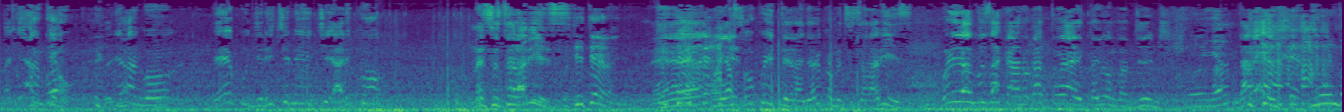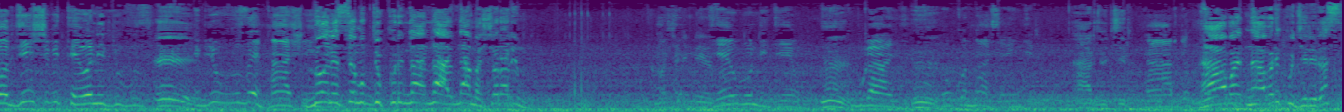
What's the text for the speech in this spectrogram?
ndagira ngo be kugira iki n'iki ariko mesutse arabizi utiteranye Eh, oya si ukwiteranya ariko mesutse arabizi buriya mvuze akantu gatoya ahita yumva byinshi. Numva byinshi bitewe n'ibyo uvuze. Eh. ibyo uvuze nta shingiro. None se mu by'ukuri nta- mashyari arimo? Amashyari meza njyewe ubundi njyewe. Mm. ku bwanjye Mm. ni uko nta ntaryo ugira. Ntaryo ntaba ntaba ari kugirira se?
